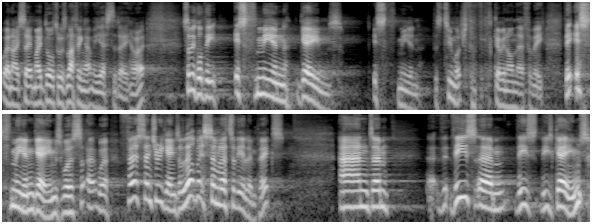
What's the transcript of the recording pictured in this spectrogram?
when I say it. My daughter was laughing at me yesterday, all right? Something called the Isthmian Games. Isthmian. There's too much going on there for me. The Isthmian Games were, uh, were first century games, a little bit similar to the Olympics. And um, uh, th- these, um, these, these games,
